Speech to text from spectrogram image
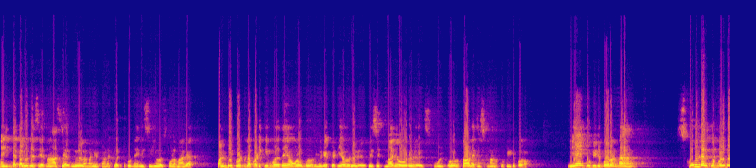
நான் இந்த கல்லூரியில சேர்ந்து ஆசையா இருக்குங்கிறதெல்லாம் நாங்கள் கணக்கு எடுத்துக்கொண்டு எங்க சிஇஓஸ் மூலமாக பள்ளிக்கூடத்துல படிக்கும் பொழுதே அவங்க வந்து ஒரு மிகப்பெரிய ஒரு விசிட் மாதிரி ஒரு ஸ்கூல் ஒரு காலேஜஸ்க்கு நாங்கள் கூட்டிகிட்டு போறோம். ஏன் கூட்டிட்டு போறோம்னா ஸ்கூல்ல இருக்கும் பொழுது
